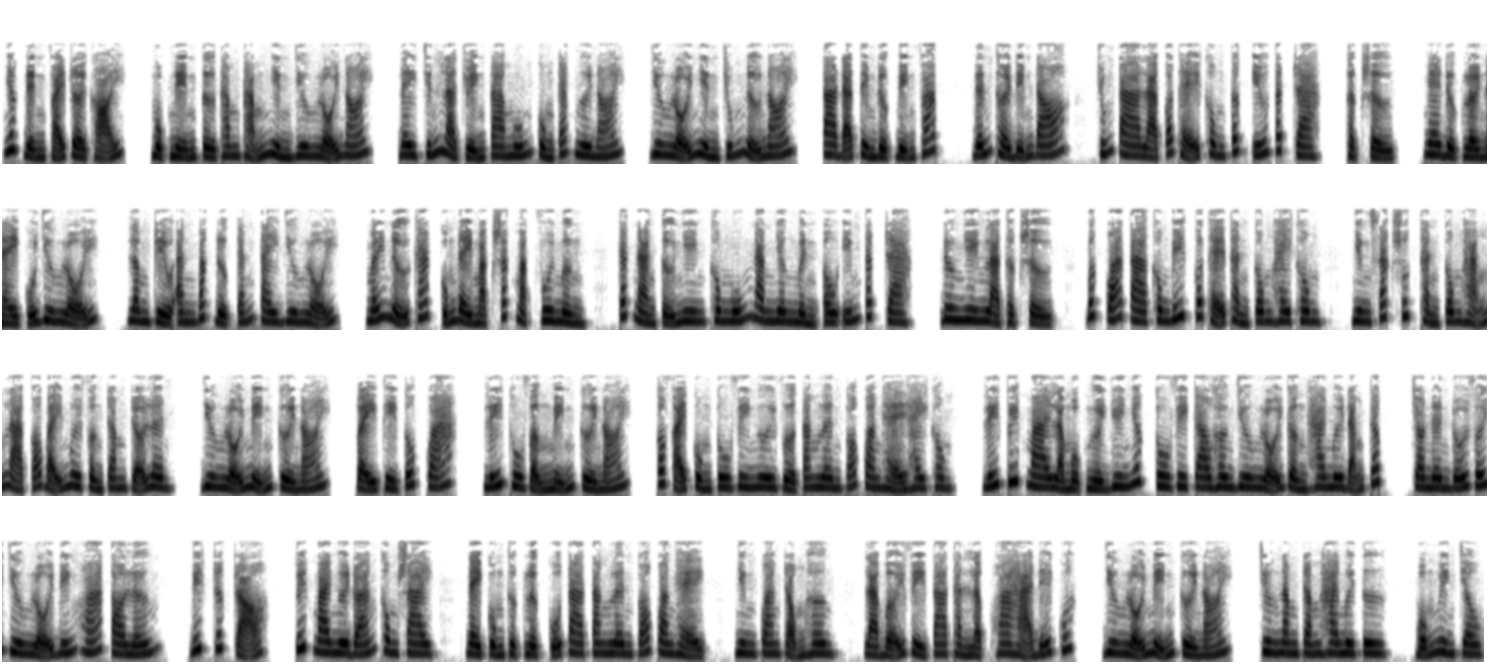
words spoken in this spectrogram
Nhất định phải rời khỏi, một niệm từ thăm thẳm nhìn Dương Lỗi nói, đây chính là chuyện ta muốn cùng các ngươi nói, Dương Lỗi nhìn chúng nữ nói, ta đã tìm được biện pháp, đến thời điểm đó, chúng ta là có thể không tất yếu tách ra, thật sự, nghe được lời này của Dương Lỗi, Lâm Triều Anh bắt được cánh tay Dương Lỗi, mấy nữ khác cũng đầy mặt sắc mặt vui mừng, các nàng tự nhiên không muốn nam nhân mình âu yếm tách ra, đương nhiên là thật sự, bất quá ta không biết có thể thành công hay không, nhưng xác suất thành công hẳn là có 70% trở lên, Dương Lỗi miễn cười nói, vậy thì tốt quá, Lý Thu Vận miễn cười nói, có phải cùng tu vi ngươi vừa tăng lên có quan hệ hay không? Lý Tuyết Mai là một người duy nhất tu vi cao hơn Dương Lỗi gần 20 đẳng cấp, cho nên đối với Dương Lỗi biến hóa to lớn, biết rất rõ. Tuyết Mai ngươi đoán không sai, này cùng thực lực của ta tăng lên có quan hệ, nhưng quan trọng hơn, là bởi vì ta thành lập hoa hạ đế quốc, Dương Lỗi miễn cười nói, chương 524, Bổn Nguyên Châu.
